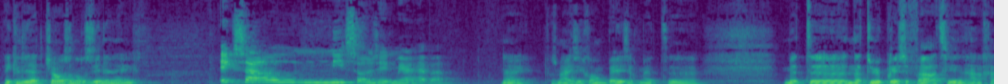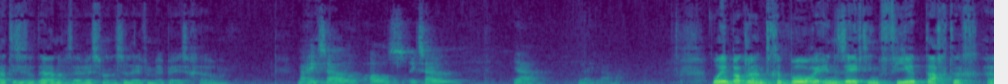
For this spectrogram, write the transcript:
Denken jullie dat Charles er nog zin in heeft? Ik zou niet zo'n zin meer hebben. Nee, volgens mij is hij gewoon bezig met, eh, met eh, natuurpreservatie en ga- gaat hij zich daar nog de rest van zijn leven mee bezighouden. Maar ik zou als... Ik zou... Ja, nee, nou maar. William Buckland, geboren in 1784, eh,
